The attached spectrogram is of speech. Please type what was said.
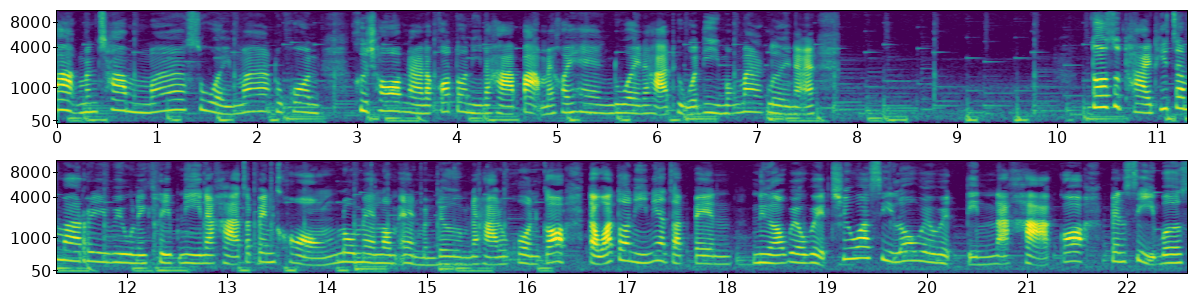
ปากมันฉ่ำมากสวยมากทุกคนคือชอบนะ แล้วก็ตัวนี้นะคะ ปากไม่ค่อยแห้งด้วยนะคะ ถือว่าดีมากๆเลยนะ ตัวสุดท้ายที่จะมารีวิวในคลิปนี้นะคะ จะเป็นของโ o แมนลอมแอนเหมือนเดิมนะคะทุกคนก็แต่ว่าตัวนี้เนี่ยจะเป็นเนื้อเวลเวตชื่อว่า Zero Velvet Tint นะคะ ก็เป็นสีเบอร์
